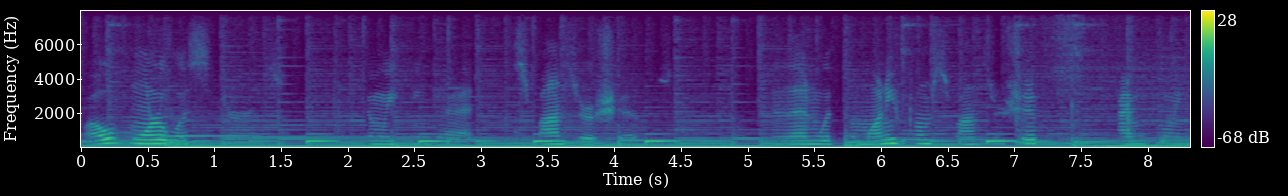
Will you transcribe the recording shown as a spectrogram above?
12 more listeners, and we can get sponsorships. And then with the money from sponsorships, I'm going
